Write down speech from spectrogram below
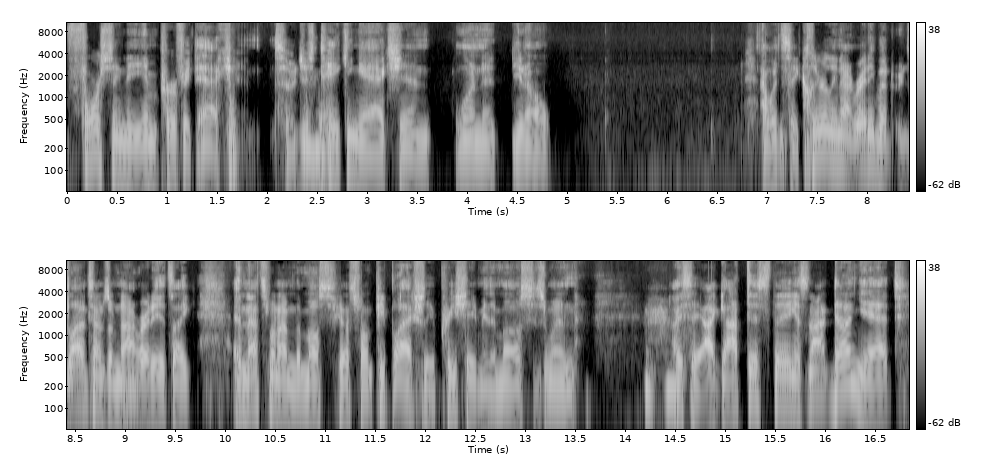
forcing the imperfect action. So just mm-hmm. taking action when it, you know, I wouldn't say clearly not ready, but a lot of times I'm not mm-hmm. ready. It's like, and that's when I'm the most successful and people actually appreciate me the most is when mm-hmm. I say, I got this thing. It's not done yet,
